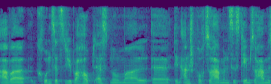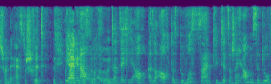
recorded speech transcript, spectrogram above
aber grundsätzlich überhaupt erst nur mal äh, den Anspruch zu haben, ein System zu haben, ist schon der erste Schritt. Ja, genau. Und, so, und ja. tatsächlich auch, also auch das Bewusstsein klingt jetzt wahrscheinlich auch ein bisschen doof,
